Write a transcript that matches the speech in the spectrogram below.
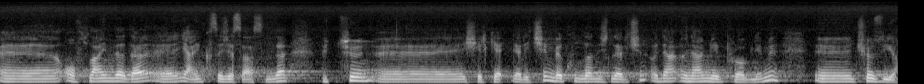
e, offline'da da e, yani kısacası aslında bütün e, şirketler için ve kullanıcılar için önemli bir problemi e, çözüyor.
